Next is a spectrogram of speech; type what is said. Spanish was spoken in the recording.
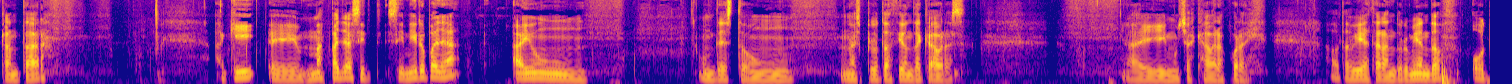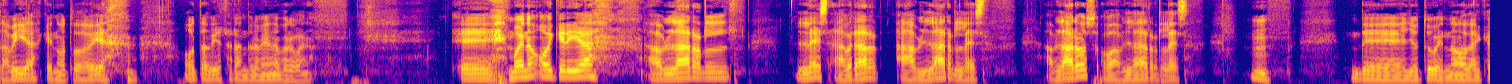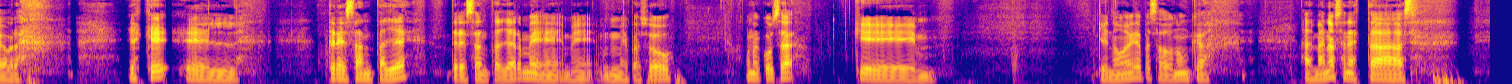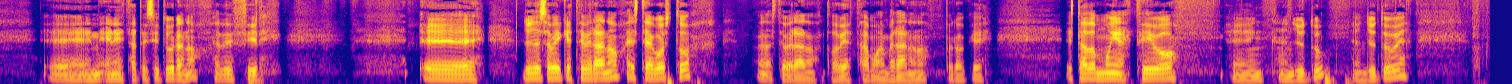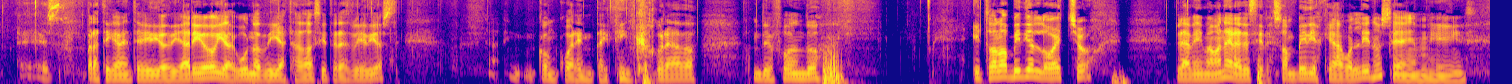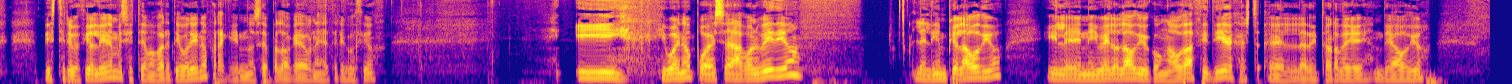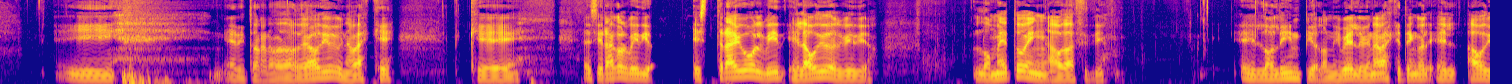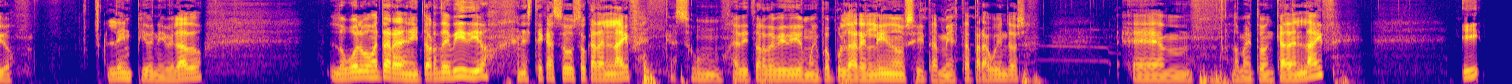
cantar. Aquí, eh, más para allá, si, miro para allá, hay un, un de esto, un, una explotación de cabras. Hay muchas cabras por ahí. O todavía estarán durmiendo, o todavía, que no todavía, o todavía estarán durmiendo, pero bueno. Eh, bueno, hoy quería hablarles, hablar, hablarles hablaros o hablarles mm, de YouTube, no de cabra. Y es que el Tresantaller, Tresantaller me, me, me pasó una cosa que, que no me había pasado nunca, al menos en estas en, esta tesitura, ¿no? Es decir, eh, yo ya sabéis que este verano, este agosto, bueno, este verano, todavía estamos en verano, ¿no? Pero que He estado muy activo en, YouTube, en YouTube. Es prácticamente vídeo diario y algunos días hasta dos y tres vídeos con 45 grados de fondo. Y todos los vídeos los he hecho de la misma manera, es decir, son vídeos que hago en Linux, en mi distribución Linux, mi sistema operativo Linux, para quien no sepa lo que es una distribución. Y, y bueno, pues hago el vídeo, le limpio el audio y le nivelo el audio con Audacity, el, editor de, de, audio y editor grabador de audio y una vez que, que es decir, hago el vídeo, extraigo el, audio del vídeo, lo meto en Audacity, eh, lo limpio, lo nivelo y una vez que tengo el, el audio limpio y nivelado, lo vuelvo a meter al editor de vídeo, en este caso uso Kdenlive, que es un editor de vídeo muy popular en Linux y también está para Windows. Eh, lo meto en Kdenlive y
